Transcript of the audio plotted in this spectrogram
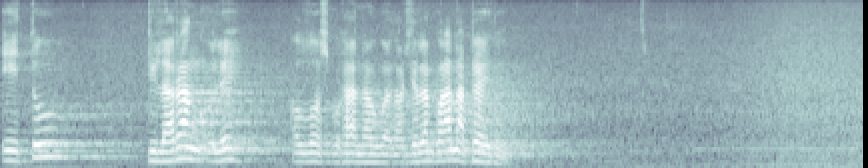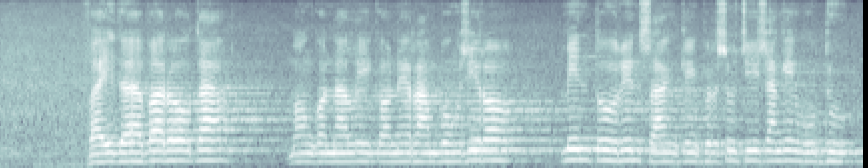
itu dilarang oleh Allah Subhanahu wa taala. Dalam Quran ada itu. Faida farokta mongko nalikane rampung sira minturin saking bersuci saking wudu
